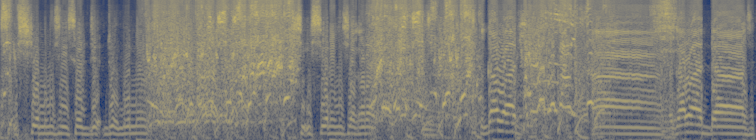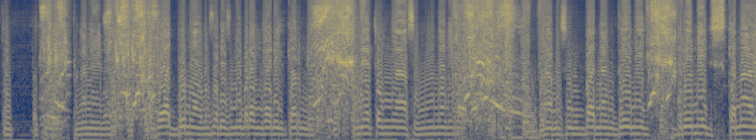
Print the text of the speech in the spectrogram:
si isyo man si Sir Jojo bunaw si isyo na ni siya karon kagawad ah kagawad ah sa tip Okay, pangalan ni Kagawad Bunaw, basta din sa may barangay del Carmen. Kanya itong uh, simuna nila na masulba ng drainage drainage canal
